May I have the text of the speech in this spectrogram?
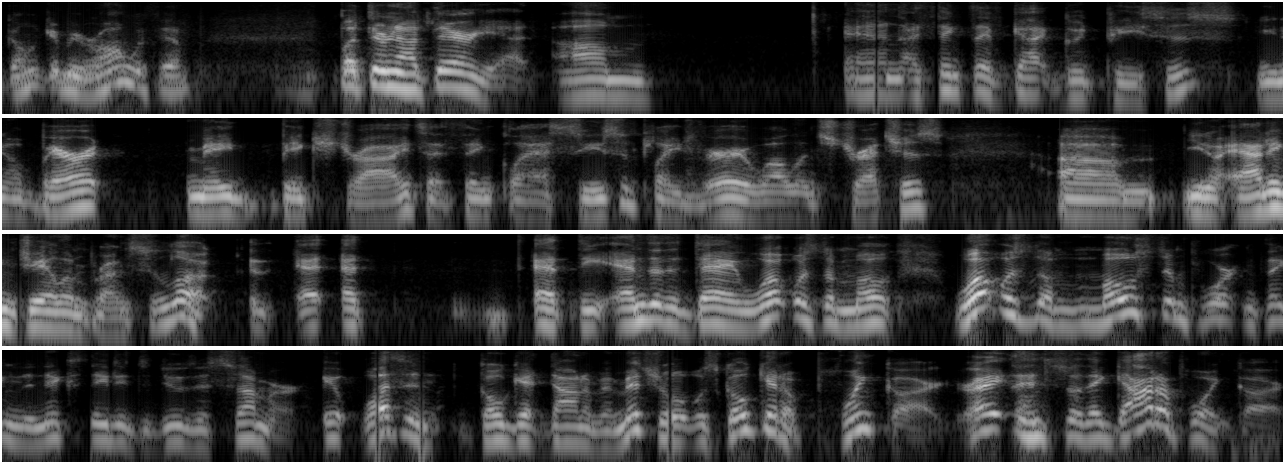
Don't get me wrong with him, but they're not there yet. Um, and I think they've got good pieces. You know, Barrett made big strides. I think last season played very well in stretches. Um, you know, adding Jalen Brunson. Look, at, at at the end of the day, what was the most what was the most important thing the Knicks needed to do this summer? It wasn't go get Donovan Mitchell, it was go get a point guard, right? And so they got a point guard.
